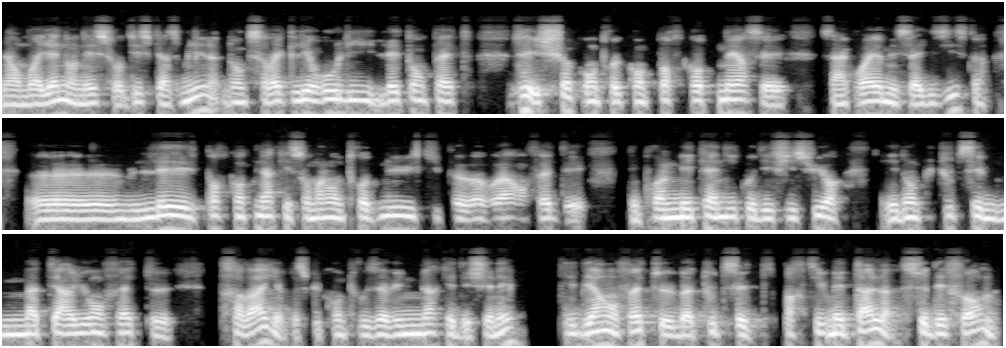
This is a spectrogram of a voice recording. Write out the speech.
mais en moyenne, on est sur 10-15 000. Donc, c'est vrai que les roulis, les tempêtes, les chocs entre porte-conteneurs, c'est, c'est incroyable, mais ça existe. Euh, les porte-conteneurs qui sont mal entretenus, qui peuvent avoir en fait des, des, problèmes mécaniques ou des fissures, et donc tous ces matériaux en fait euh, travaillent parce que quand vous avez une mer qui est déchaînée, eh bien en fait, euh, bah, toute cette partie métal se déforme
